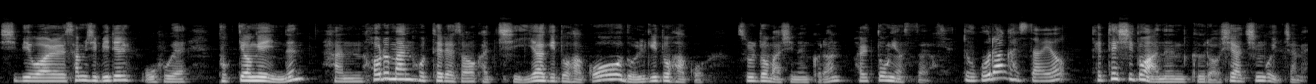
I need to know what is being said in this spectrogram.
12월 31일 오후에 북경에 있는 한 허름한 호텔에서 같이 이야기도 하고 놀기도 하고 술도 마시는 그런 활동이었어요. 누구랑 갔어요? 태태 씨도 아는 그 러시아 친구 있잖아요.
